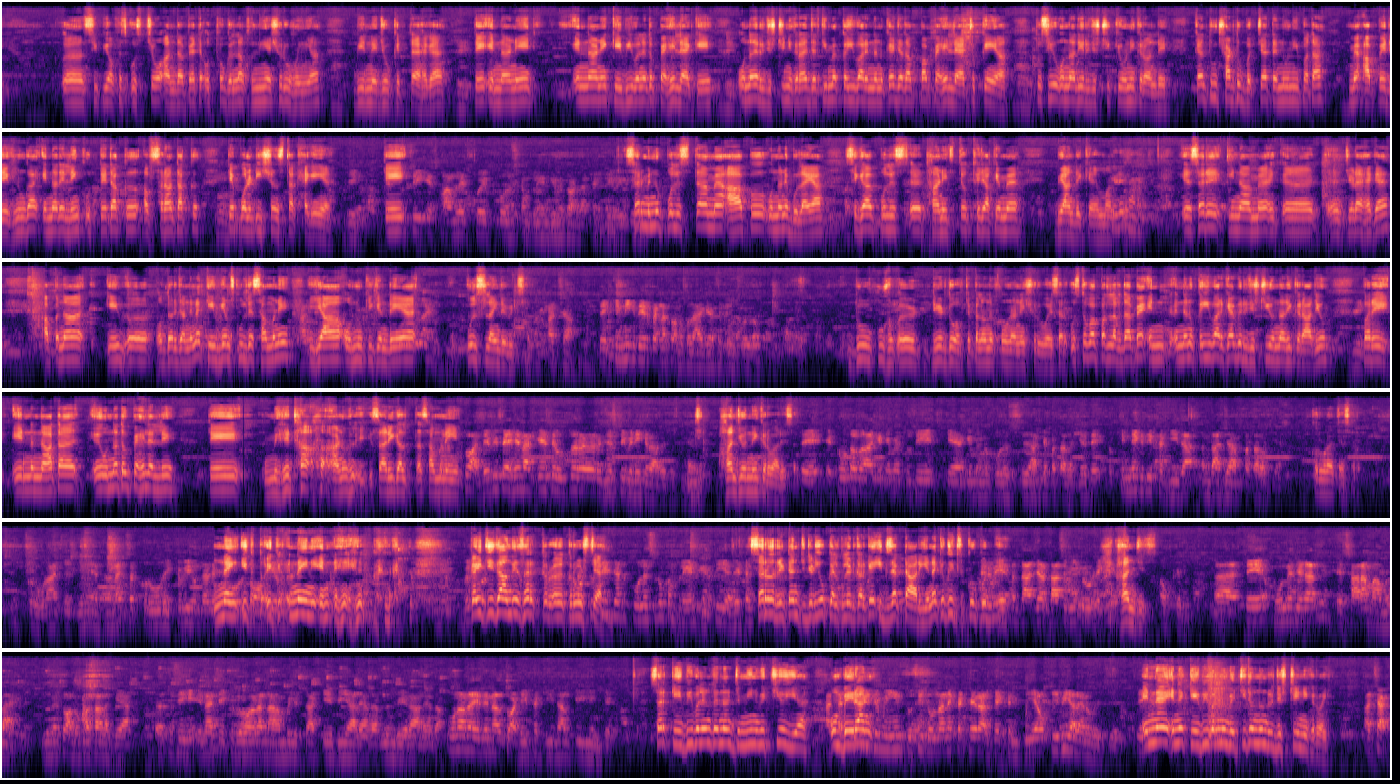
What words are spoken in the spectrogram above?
ਸੀਪੀ ਆਫਿਸ ਉਸ ਚੋਂ ਆਂਦਾ ਪਿਆ ਤੇ ਉੱਥੋਂ ਗੱਲਾਂ ਖੁੱਲਣੀਆਂ ਸ਼ੁਰੂ ਹੋਈਆਂ ਵੀ ਇਹਨੇ ਜੋ ਕੀਤਾ ਹੈਗਾ। ਤੇ ਇਹਨਾਂ ਨੇ ਇਹਨਾਂ ਨੇ ਕੇਬੀ ਵਾਲਿਆਂ ਤੋਂ ਪੈਸੇ ਲੈ ਕੇ ਉਹਨਾਂ ਦੀ ਰਜਿਸਟਰੀ ਨਹੀਂ ਕਰਾਇਆ ਜਦਕਿ ਮੈਂ ਕਈ ਵਾਰ ਇਹਨਾਂ ਨੂੰ ਕਿਹਾ ਜਦ ਆਪਾਂ ਪੈਸੇ ਲੈ ਚੁੱਕੇ ਆ ਤੁਸੀਂ ਉਹਨਾਂ ਦੀ ਰਜਿਸਟਰੀ ਕਿਉਂ ਨਹੀਂ ਕਰਾਉਂਦੇ? ਕਹਿੰਦੇ ਤੂੰ ਛੱਡ ਤੂੰ ਬੱਚਾ ਤੈਨੂੰ ਨਹੀਂ ਪਤਾ ਮੈਂ ਆਪੇ ਦੇਖ ਲੂੰਗਾ। ਇਹਨਾਂ ਦੇ ਲਿੰਕ ਉੱਤੇ ਤੱਕ ਅਫਸਰਾਂ ਤੱਕ ਤੇ ਪੋਲੀਟੀਸ਼ੀਅਨਸ ਤੱਕ ਹੈਗੇ ਆ। ਤੇ ਤੁਸੀਂ ਇਸ ਮਾਮਲੇ 'ਚ ਕੋਈ ਪੁਲਿਸ ਕੰਪਲੇਂਟ ਜਿਵੇਂ ਤੁਹਾਡੇ ਠੱਗੀ ਹੋਈ ਸਰ ਮੈਨੂੰ ਪੁਲਿਸ ਤਾਂ ਮੈਂ ਆਪ ਉਹਨਾਂ ਨੇ ਬੁਲਾਇਆ ਸੀਗਾ ਪੁਲਿਸ ਅ, ਥਾਣੇ 'ਚ ਤੇ ਉੱਥੇ ਜਾ ਕੇ ਮੈਂ ਬਿਆਨ ਦੇ ਕੇ ਆਇਆ ਮਾਲਕ ਇਹ ਸਰ ਕੀ ਨਾਮ ਹੈ ਅ, ਅ, ਜਿਹੜਾ ਹੈਗਾ ਆਪਣਾ ਕੇ ਉਧਰ ਜਾਂਦੇ ਨਾ ਕੇਵੀਐਮ ਸਕੂਲ ਦੇ ਸਾਹਮਣੇ ਜਾਂ ਉਹਨੂੰ ਕੀ ਕਹਿੰਦੇ ਆ ਪੁਲਿਸ ਲਾਈਨ ਦੇ ਵਿੱਚ ਸਰ। ਅੱਛਾ ਤੇ ਕਿੰਨੀ ਕੁ ਦੇਰ ਪਹਿਲਾਂ ਤੁਹਾਨੂੰ ਬੁਲਾਇਆ ਗਿਆ ਸੀ ਪੁਲਿਸ ਵੱਲੋਂ? ਦੋ ਕੁ ਹ- ਡੇਢ ਦੋ ਹਫ਼ਤੇ ਪਹਿਲਾਂ ਉਹਨੇ ਫੋਨ ਆਣੇ ਸ਼ੁਰੂ ਹੋਏ ਸਰ ਉਸ ਤੋਂ ਬਾਅਦ ਪਤਾ ਲੱਗਦਾ ਪਿਆ ਇਨ- ਇਹਨਾਂ ਨੂੰ ਕਈ ਵਾਰ ਕਿਹਾ ਵੀ ਰਜਿਸਟਰੀ ਉਹਨਾਂ ਦੀ ਕਰਾ ਦਿਓ। ਪਰ ਇਹ ਇਹ ਨ- ਤਾਂ ਇਹ ਉਹਨਾਂ ਤੋਂ ਪੈਸੇ ਲੈ ਲੇ ਤੇ ਮੇਰੇ ਤਾਂ ਆਉਣ ਵਾਲੀ ਸਾਰੀ ਗੱਲ ਤਾਂ ਸਾਹਮਣੇ ਹੀ ਹੈ। ਤੁਹਾਡੇ ਵੀ ਪੈਸੇ ਲੱਗ ਗਏ ਤੇ ਉਧਰ ਰਜਿਸਟਰੀ ਵੀ ਨਹੀਂ ਕਰਾ ਰਹੇ ਤੁਸੀਂ। ਜੀ, ਹਾਂਜੀ ਉਹ ਨਹੀਂ ਕਰਵਾ ਰਹੇ ਸਰ ਤੇ ਇਹ ਟੋਟਲ ਆ ਕੇ ਜਿਵੇਂ ਤੁਸੀਂ ਕਿਹਾ ਕਿ ਮੈਨੂੰ ਪੁਲਿਸ 'ਚ ਆ ਕੇ ਪਤਾ ਲੱਗਿਆ ਤੇ ਕਿੰਨੇ ਕੁ ਦੀ ਠੱਗੀ ਦਾ ਅੰਦਾਜ਼ਾ ਪਤਾ ਲੱਗਿਆ? ਕਰੋੜਾਂ ਚ ਹੈ ਸਰ ਕਰੋੜਾਂ 'ਚ ਜਿਵੇਂ ਇਦਾਂ ਨਾ ਸਰ ਕਰੋੜ ਇੱਕ ਵੀ ਹੁੰਦਾ ਤੇ ਨਹੀਂ ਕਰੋੜ ਇੱਕ ਸੌ ਵੀ ਇੱਕ ਹੁੰਦਾ। ਨਹੀਂ ਨਹੀਂ ਕਈ ਚੀਜ਼ਾਂ ਹੁੰਦੀਆਂ ਸਰ ਕਰੋ- ਕਰੋੜ ਚ। ਹੈ ਤੁਸੀਂ ਜਦ ਪੁਲਿਸ ਨੂੰ ਕੰਪਲੇਂਟ ਕੀਤੀ ਹੈ ਰਿਟਨ ਸਰ ਰਿਟਰਨ ਚ ਜਿਹੜੀ ਉਹ ਕੈਲਕੂਲੇਟ ਕਰਕੇ ਐਗਜ਼ੈਕਟ ਆ ਰਹੀ ਹੈ ਨਾ ਕਿਉਂਕਿ ਕੋ- ਫਿਰ ਵੀ ਕੋ- ਅੰਦਾਜ਼ਾ 10 20 ਕਰੋੜ ਲਿਖੀ ਹਾਂਜੀ। ਓਕੇ ਤੇ ਹੁਣ ਜਿਹੜਾ ਇਹ ਸਾਰਾ ਮਾਮਲਾ ਹੈ ਜਿਵੇਂ ਤੁਹਾਨੂੰ ਪਤਾ ਲੱਗਿਆ ਅਹ ਤੁਸੀਂ ਇਹਨਾਂ 'ਚ ਇੱਕ ਦੋਵਾਂ ਦਾ ਨਾਮ ਵੀ ਲਿੱਤਾ ਕੇਬੀ ਵਾਲਿਆਂ ਦਾ ਵੀ ਉੰਬੇਰਾ ਵਾਲਿਆਂ ਦਾ ਉਹਨਾਂ ਦਾ ਇਹਦੇ ਨਾਲ ਤੁਹਾਡੀ ਠੱਗੀ ਨਾਲ ਕੀ ਲਿੰਕ ਹੈ? ਸਰ ਕੇਬੀ ਵਾਲਿਆਂ ਨੇ ਤਾਂ ਇਹਨਾਂ ਨੇ ਜ਼ਮੀਨ ਵੇਚੀ ਹੋਈ ਹੈ ਉੰਬੇਰਾ ਜਿਹੜੀ ਜ਼ਮੀਨ ਤੁਸੀਂ ਦੋਨਾਂ ਨੇ ਇਕੱਠੇ ਰਲ ਕੇ ਖਰੀਦੀ ਹੈ ਉਹ ਕੇਬੀ ਵਾਲਿਆਂ ਨੂੰ ਵੇਚੀ ਹੈ ਇਹ- ਇਹਨੇ ਇਹਨੇ ਕੇਬੀ ਵਾਲੇ ਨੂੰ ਵੇਚੀ ਤੇ ਉਹਨੂੰ ਰਜਿਸਟਰੀ ਨਹੀਂ ਕਰਵਾਈ। ਅੱਛਾ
